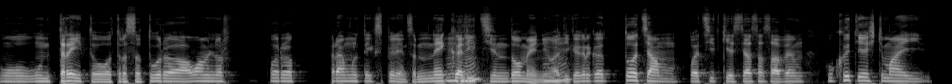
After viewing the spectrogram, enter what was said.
o, un trait, o trăsătură a oamenilor fără prea multă experiență, necăliți mm-hmm. în domeniu. Mhm. Adică cred că toți am pățit chestia asta să avem, cu cât ești mai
